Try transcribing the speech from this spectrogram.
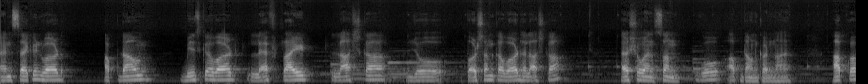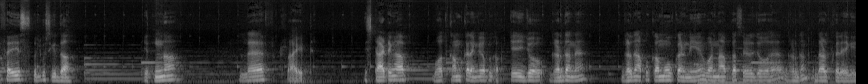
and second word up down बीच का वर्ड लेफ़्ट राइट लास्ट का जो पर्सन का वर्ड है लास्ट का एशो एंड सन वो अप डाउन करना है। आपका फेस बिल्कुल सीधा। इतना लेफ़्ट राइट स्टार्टिंग आप बहुत कम करेंगे आपकी जो गर्दन है, गर्दन आपको कम मूव करनी है, वरना आपका सिर जो है, गर्दन दर्द करेगी।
